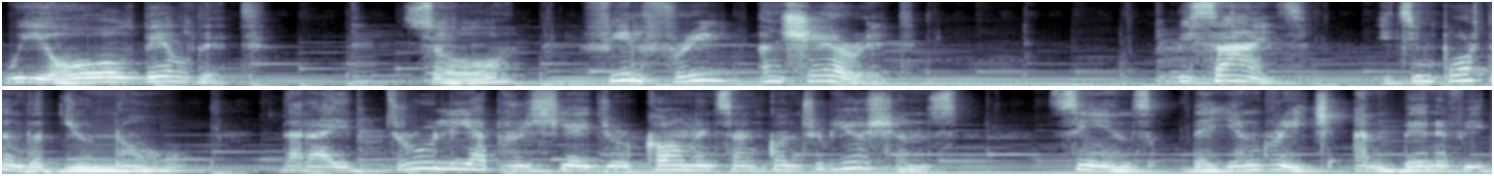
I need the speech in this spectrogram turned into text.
We all build it. So, feel free and share it. Besides, it's important that you know that I truly appreciate your comments and contributions, since they enrich and benefit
